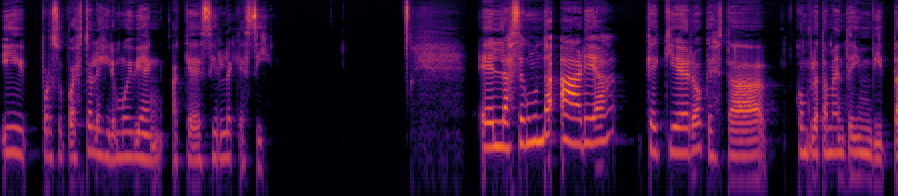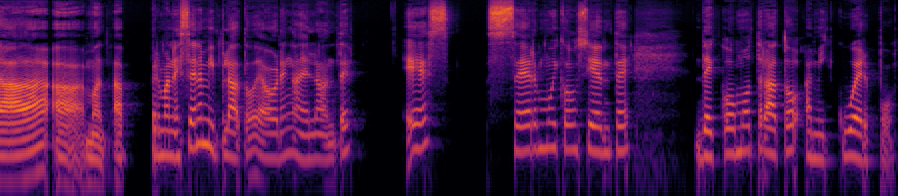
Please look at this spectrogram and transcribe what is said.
y por supuesto elegir muy bien a qué decirle que sí. En la segunda área que quiero, que está completamente invitada a, a permanecer en mi plato de ahora en adelante, es ser muy consciente de cómo trato a mi cuerpo.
